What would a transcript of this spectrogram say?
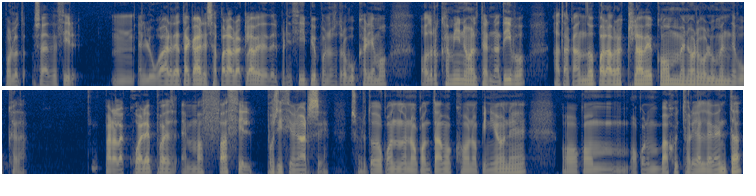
por lo, o sea, es decir, mm, en lugar de atacar esa palabra clave desde el principio, pues nosotros buscaríamos otros caminos alternativos atacando palabras clave con menor volumen de búsqueda, para las cuales pues es más fácil posicionarse, sobre todo cuando no contamos con opiniones o con, un bajo historial de venta,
